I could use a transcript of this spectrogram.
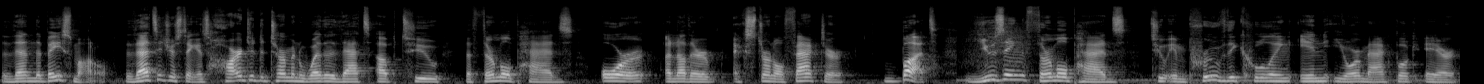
than the base model. That's interesting. It's hard to determine whether that's up to the thermal pads or another external factor, but using thermal pads to improve the cooling in your MacBook Air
